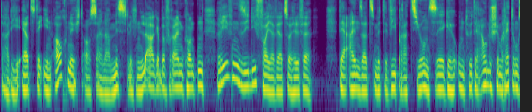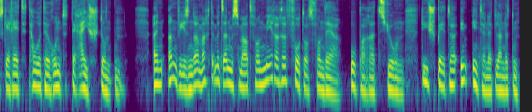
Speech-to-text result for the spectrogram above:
Da die Ärzte ihn auch nicht aus seiner misslichen Lage befreien konnten, riefen sie die Feuerwehr zur Hilfe. Der Einsatz mit Vibrationssäge und hydraulischem Rettungsgerät dauerte rund drei Stunden. Ein Anwesender machte mit seinem Smartphone mehrere Fotos von der Operation, die später im Internet landeten.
